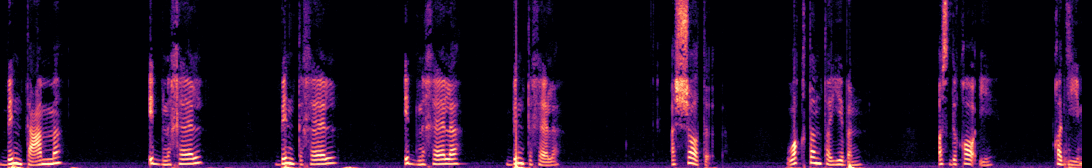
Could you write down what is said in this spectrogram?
بنت عمة ابن خال بنت خال ابن خالة بنت خالة. الشاطئ. وقتا طيبا. أصدقائي. قديم.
